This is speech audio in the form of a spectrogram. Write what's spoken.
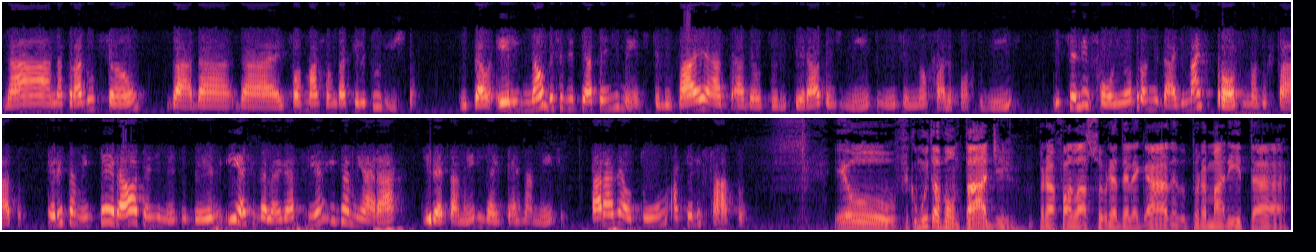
na, na tradução da, da, da, informação daquele turista. Então, ele não deixa de ter atendimento. Se ele vai à, à Deltur, ele terá atendimento, mesmo se ele não fala o português. E se ele for em outra unidade mais próxima do fato, ele também terá o atendimento dele e essa delegacia encaminhará diretamente, já internamente, para a Deltur aquele fato. Eu fico muito à vontade para falar sobre a delegada, a doutora Marita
